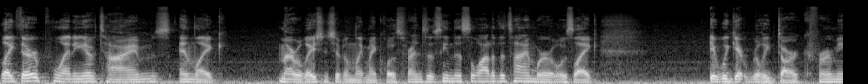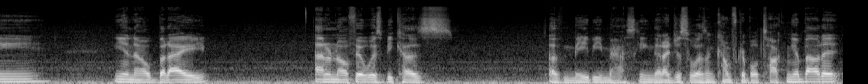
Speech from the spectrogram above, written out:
like there are plenty of times, and like my relationship and like my close friends have seen this a lot of the time, where it was like it would get really dark for me, you know. But I, I don't know if it was because of maybe masking that I just wasn't comfortable talking about it,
